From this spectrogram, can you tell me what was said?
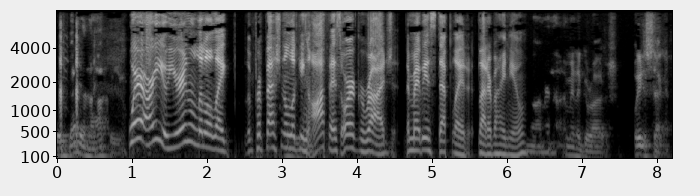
They better not be. Where are you? You're in a little like professional looking office or a garage. There might be a step ladder ladder behind you. No, I'm in, I'm in a garage. Wait a second.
